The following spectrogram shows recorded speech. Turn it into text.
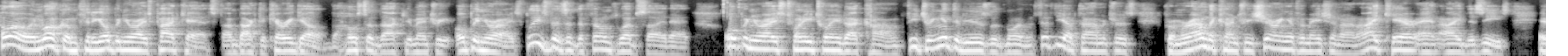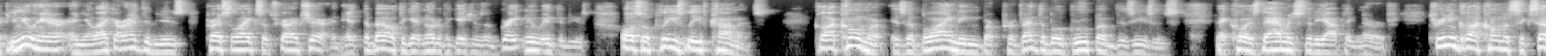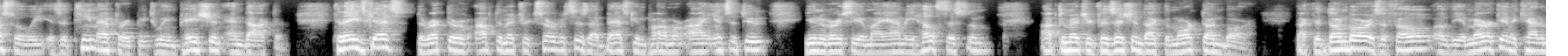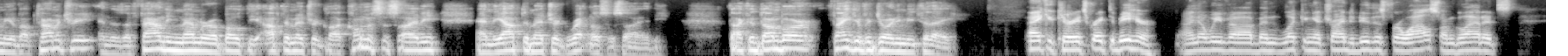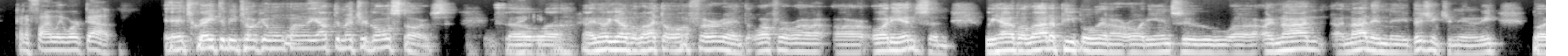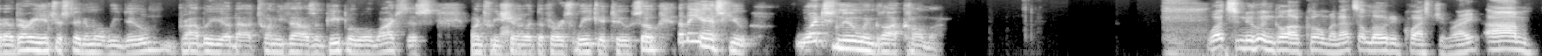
Hello and welcome to the Open Your Eyes podcast. I'm Dr. Kerry Gelb, the host of the documentary Open Your Eyes. Please visit the film's website at openyoureyes2020.com, featuring interviews with more than 50 optometrists from around the country sharing information on eye care and eye disease. If you're new here and you like our interviews, press like, subscribe, share, and hit the bell to get notifications of great new interviews. Also, please leave comments. Glaucoma is a blinding but preventable group of diseases that cause damage to the optic nerve. Treating glaucoma successfully is a team effort between patient and doctor. Today's guest, Director of Optometric Services at Bascom Palmer Eye Institute, University of Miami Health System, optometric physician Dr. Mark Dunbar. Dr. Dunbar is a fellow of the American Academy of Optometry and is a founding member of both the Optometric Glaucoma Society and the Optometric Retinal Society. Dr. Dunbar, thank you for joining me today. Thank you, Kerry. It's great to be here. I know we've uh, been looking at trying to do this for a while, so I'm glad it's kind of finally worked out. It's great to be talking with one of the optometric all stars. So uh, I know you have a lot to offer and to offer our, our audience, and we have a lot of people in our audience who uh, are non are not in the vision community, but are very interested in what we do. Probably about twenty thousand people will watch this once we show it the first week or two. So let me ask you, what's new in glaucoma? What's new in glaucoma? That's a loaded question, right? Um,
